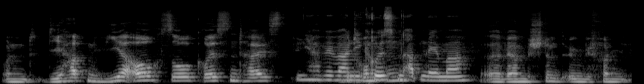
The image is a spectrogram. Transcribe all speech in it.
und die hatten wir auch so größtenteils. Ja, wir waren die Betrunken. größten Abnehmer. Äh, wir haben bestimmt irgendwie von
